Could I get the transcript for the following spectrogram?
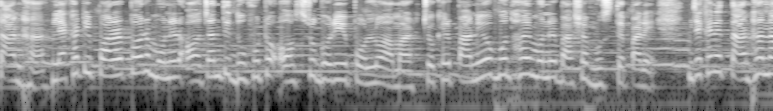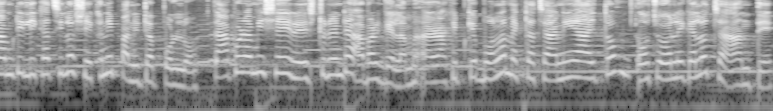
তানহা, লেখাটি পড়ার পর মনের অজান্তে দুফুটো অস্ত্র গড়িয়ে পড়ল আমার। চোখের পানিও বোধ হয় মনের বাসা বুঝতে পারে। যেখানে তানহা নামটি লেখা ছিল, সেখানেই পানিটা পড়ল। তারপর আমি সেই রেস্টুরেন্টে আবার গেলাম। আর রাকিবকে বললাম, একটা চা নিয়ে আয় তো। ও চলে গেল চা আনতে।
